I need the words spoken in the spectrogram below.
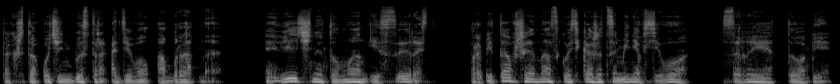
так что очень быстро одевал обратно. Вечный туман и сырость, пропитавшая насквозь, кажется, меня всего, сырые топи,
